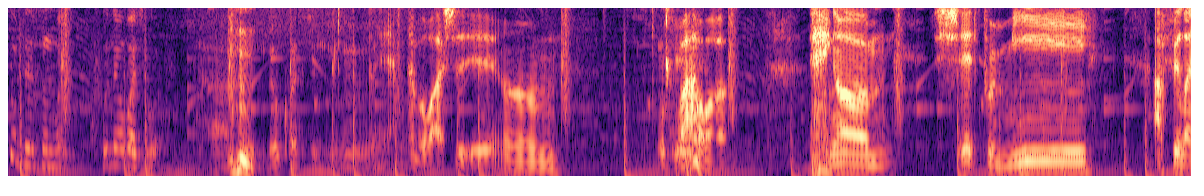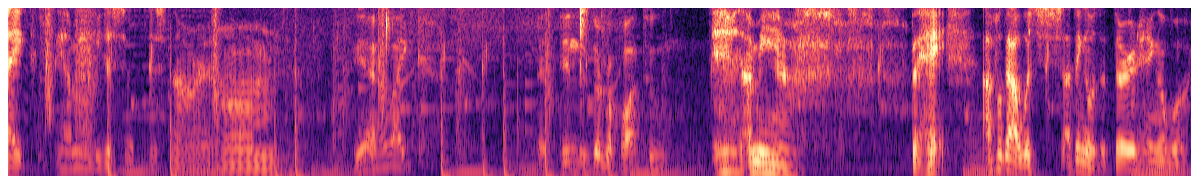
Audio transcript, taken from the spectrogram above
Who doesn't like? Who never watch what? Ah, no question. Yeah, I never watched it. Yeah. Um. Okay. Wow. Uh, dang. Um. Shit. For me, I feel like. Yeah. I mean, we just said this now, right? Um. Yeah, like that didn't deserve a part two. Yeah. I mean, the hang. I forgot which. I think it was the third Hangover.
